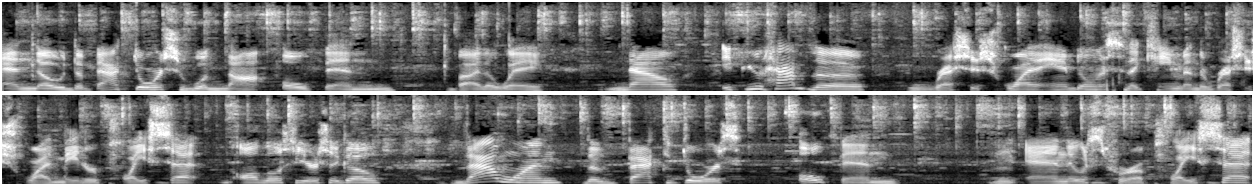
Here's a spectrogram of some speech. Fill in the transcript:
And no, the back doors will not open, by the way. Now, if you have the Rescue Squad ambulance that came in the Rescue Squad Mater playset all those years ago, that one, the back doors open, and it was for a playset.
